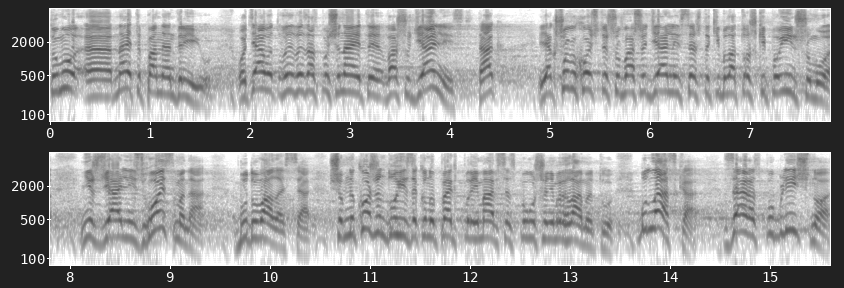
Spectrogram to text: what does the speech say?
Тому, е, знаєте, пане Андрію, от я от ви, ви зараз починаєте вашу діяльність, так? Якщо ви хочете, щоб ваша діяльність все ж таки була трошки по-іншому, ніж діяльність Гройсмана будувалася, щоб не кожен другий законопроект приймався з порушенням регламенту, будь ласка, зараз публічно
